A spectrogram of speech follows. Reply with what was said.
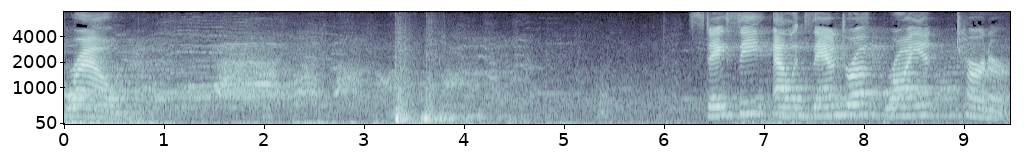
Brown. Stacy Alexandra Bryant Turner.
